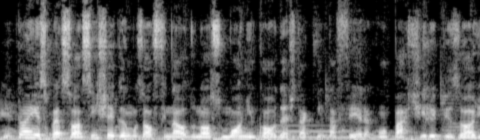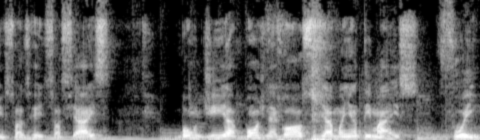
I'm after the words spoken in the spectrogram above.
Então é isso, pessoal. Assim chegamos ao final do nosso Morning Call desta quinta-feira. Compartilhe o episódio em suas redes sociais. Bom dia, bons negócios e amanhã tem mais. Fui!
